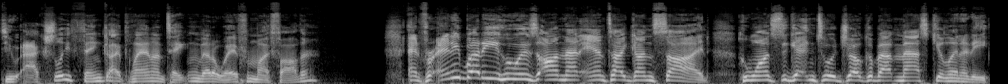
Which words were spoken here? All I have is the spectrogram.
Do you actually think I plan on taking that away from my father? And for anybody who is on that anti gun side who wants to get into a joke about masculinity,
